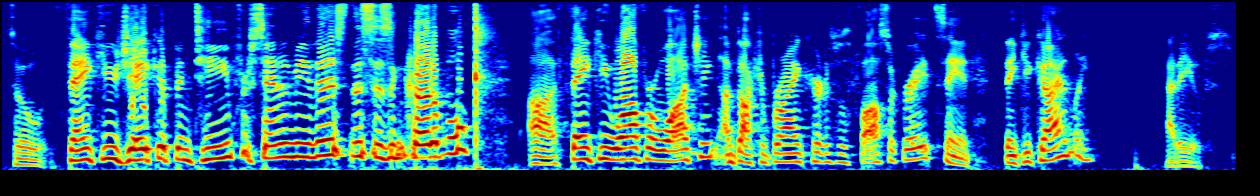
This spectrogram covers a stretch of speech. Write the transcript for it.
So thank you, Jacob and team, for sending me this. This is incredible. Uh, thank you all for watching. I'm Dr. Brian Curtis with Fossil Crates saying thank you kindly. Adios.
